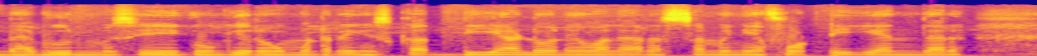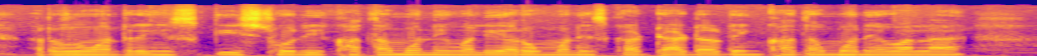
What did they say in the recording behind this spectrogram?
मैं भी उनमें से एक हूँ कि रोमन रिंग्स का दी एंड होने वाला है रसमिनिया फोर्टी के अंदर। रोमन रिंग्स की स्टोरी खत्म होने वाली है रोमन रिंग्स का टाइटल रिंग खत्म होने वाला है।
